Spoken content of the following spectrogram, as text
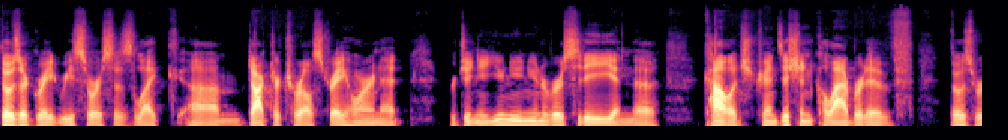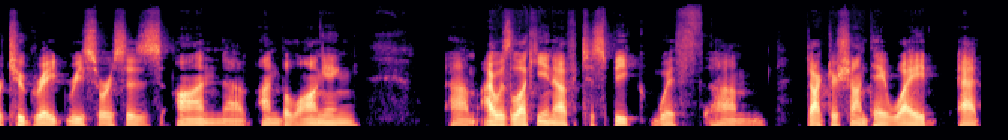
those are great resources like um, Dr. Terrell Strayhorn at Virginia Union University and the College Transition Collaborative. Those were two great resources on uh, on belonging. Um, I was lucky enough to speak with um, Dr. Shante White at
